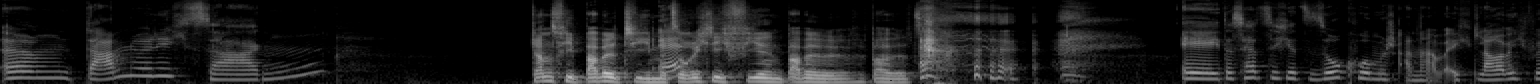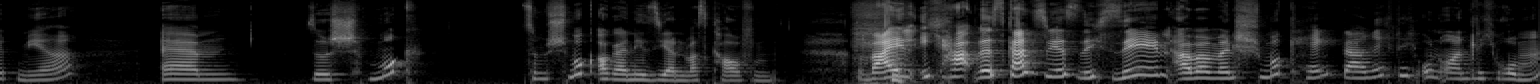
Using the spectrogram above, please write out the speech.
Ähm, dann würde ich sagen, Ganz viel Bubble Tea mit so Echt? richtig vielen Bubble Bubbles. ey, das hört sich jetzt so komisch an, aber ich glaube, ich würde mir ähm, so Schmuck zum Schmuck organisieren was kaufen. Weil ich habe, das kannst du jetzt nicht sehen, aber mein Schmuck hängt da richtig unordentlich rum.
